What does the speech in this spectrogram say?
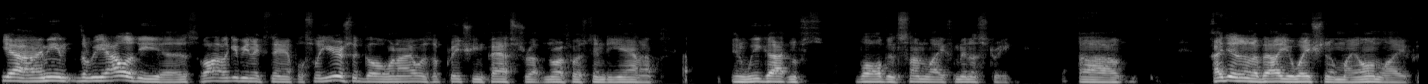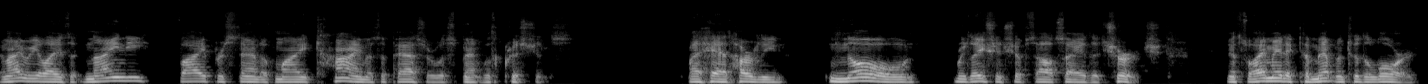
Yeah, I mean, the reality is, well, I'll give you an example. So, years ago, when I was a preaching pastor up Northwest Indiana, and we got involved in Sonlife Ministry, uh, I did an evaluation of my own life, and I realized that 95% of my time as a pastor was spent with Christians. I had hardly no relationships outside of the church. And so I made a commitment to the Lord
